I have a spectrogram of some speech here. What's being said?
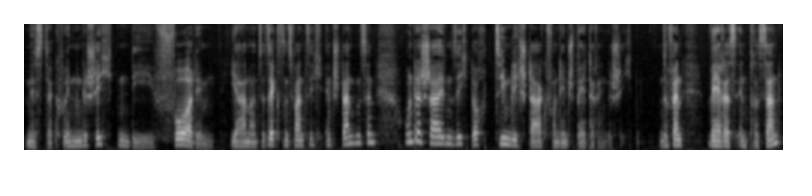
Mr. Quinn-Geschichten, die vor dem Jahr 1926 entstanden sind, unterscheiden sich doch ziemlich stark von den späteren Geschichten. Insofern wäre es interessant.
